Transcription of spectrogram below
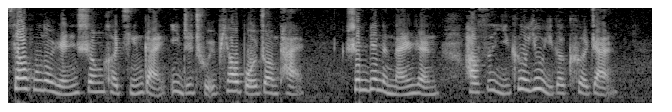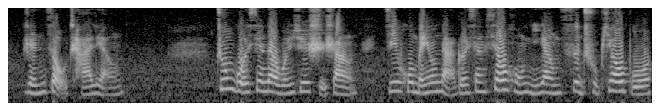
萧红的人生和情感一直处于漂泊状态，身边的男人好似一个又一个客栈，人走茶凉。中国现代文学史上几乎没有哪个像萧红一样四处漂泊，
